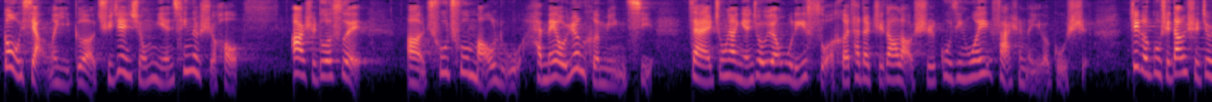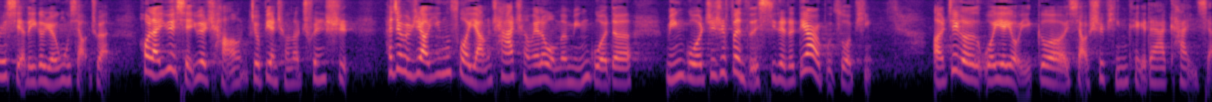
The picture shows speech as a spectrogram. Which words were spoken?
构想了一个曲建雄年轻的时候，二十多岁，啊，初出茅庐，还没有任何名气，在中央研究院物理所和他的指导老师顾静薇发生的一个故事。这个故事当时就是写了一个人物小传，后来越写越长，就变成了春逝。它就是这样阴错阳差，成为了我们民国的民国知识分子系列的第二部作品。啊，这个我也有一个小视频可以给大家看一下。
